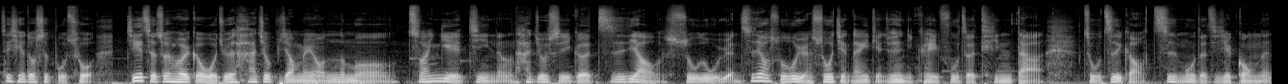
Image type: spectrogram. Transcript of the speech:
这些都是不错。接着最后一个，我觉得它就比较没有那么专业技能，它就是一个资料输入员。资料输入员说简单一点，就是你可以负责听打、逐字稿、字幕的这些功能。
